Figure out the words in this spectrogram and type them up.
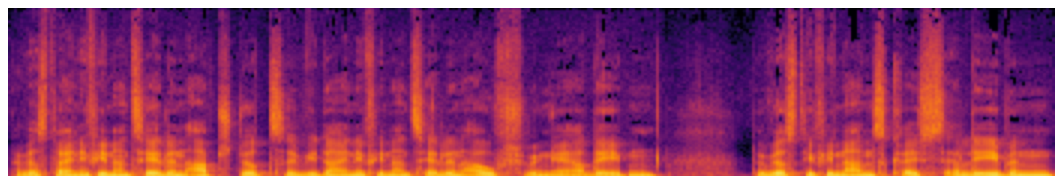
Du wirst deine finanziellen Abstürze wie deine finanziellen Aufschwünge erleben. Du wirst die Finanzcrashs erleben,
